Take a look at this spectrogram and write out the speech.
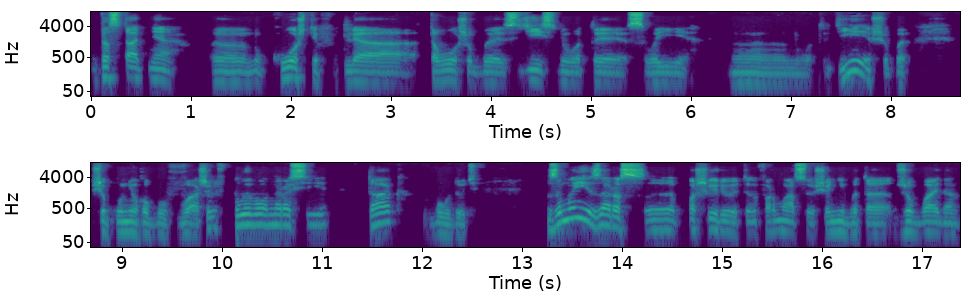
достатньо е, ну, коштів для того, щоб здійснювати свої е, ну, дії, щоб, щоб у нього був важель впливу на Росію? Так, будуть. ЗМІ зараз е, поширюють інформацію, що нібито Джо Байден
